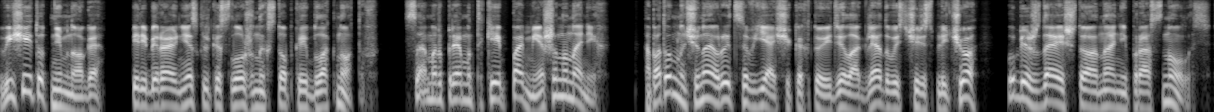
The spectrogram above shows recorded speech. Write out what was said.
Вещей тут немного. Перебираю несколько сложенных стопкой блокнотов. Саммер прямо-таки помешана на них. А потом начинаю рыться в ящиках, то и дело оглядываясь через плечо, убеждаясь, что она не проснулась.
